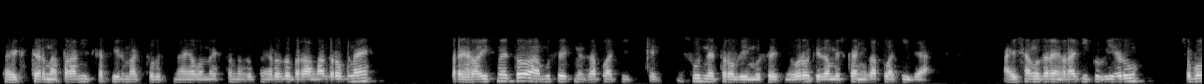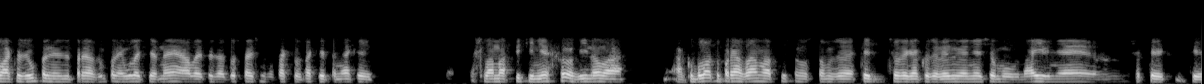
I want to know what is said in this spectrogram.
tá externá právnická firma, ktorú si najalo mesto, nás úplne rozobrala na drobné. Prehrali sme to a museli sme zaplatiť keď súdne trovy, museli sme úroky za meškanie zaplatiť a aj samozrejme vrátiť tú výhru, čo bolo akože úplne pre nás úplne uletené, ale teda dostali sme sa takto takéto nejakej šlamastiky a ako bola to pre nás zaujímavá skúsenosť v tom, že keď človek akože venuje niečomu naivne, že tie, tie,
